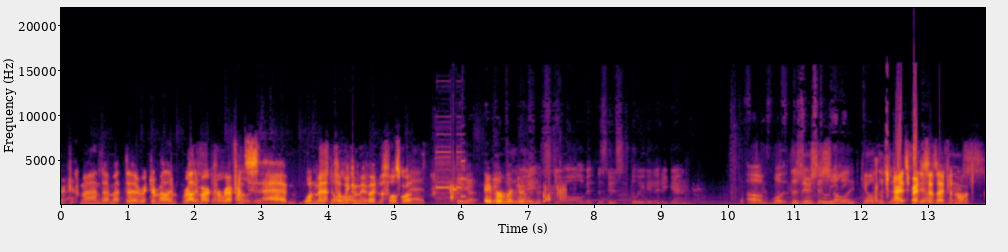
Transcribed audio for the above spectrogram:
Richter Command, I'm at the Richter rally, rally mark for reference. Um, one minute until we can move out with full squad. They got, Affirm they got Richter. deleted. all of it. The Zeus is deleting it again. Oh, well, the Zeus is stolen. Kill the Zeus. Alright, spread Kill yourselves out for the moment. Zeus.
